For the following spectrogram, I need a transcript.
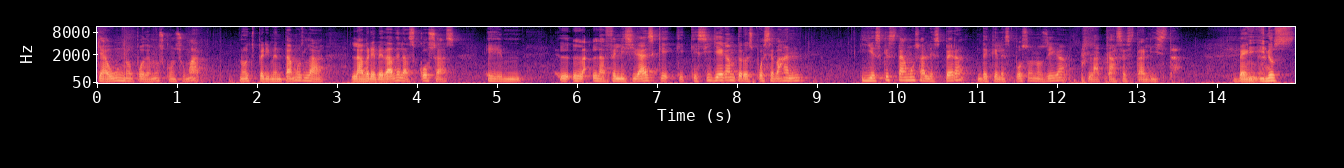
que aún no podemos consumar. ¿no? Experimentamos la, la brevedad de las cosas. em, la, la felicidad es que, que, que sí llegan, pero después se van. Y es que estamos a la espera de que el esposo nos diga, la casa está lista. Venga. Y, y nos,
